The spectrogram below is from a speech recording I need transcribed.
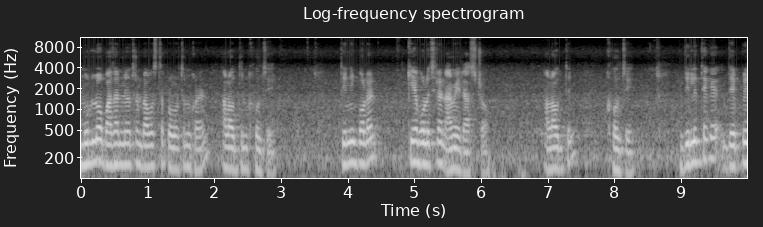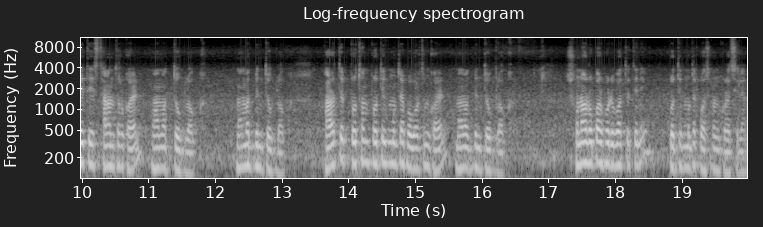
মূল্য বাজার নিয়ন্ত্রণ ব্যবস্থা প্রবর্তন করেন আলাউদ্দিন খলজি। তিনি বলেন, কে বলেছিলেন আমি রাষ্ট্র? আলাউদ্দিন খলজি। দিল্লি থেকে দেবগিরিতে স্থানান্তর করেন মোহাম্মদ তুগলক, মোহাম্মদ বিন তুগলক। ভারতের প্রথম প্রতীক মুদ্রা প্রবর্তন করেন মোহাম্মদ বিন তুগলক। সোনা রূপার পরিবর্তে তিনি প্রতীক প্রচলন করেছিলেন।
